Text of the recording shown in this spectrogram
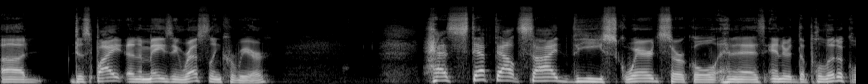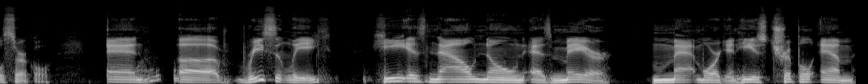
uh, despite an amazing wrestling career, has stepped outside the squared circle and has entered the political circle. And uh, recently, he is now known as Mayor Matt Morgan. He is Triple M,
